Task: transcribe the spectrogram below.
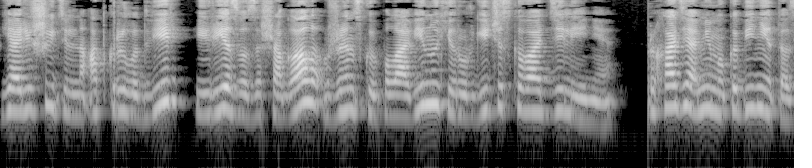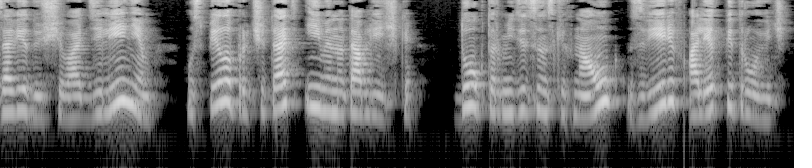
я решительно открыла дверь и резво зашагала в женскую половину хирургического отделения. Проходя мимо кабинета заведующего отделением, успела прочитать имя на табличке доктор медицинских наук Зверев Олег Петрович.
